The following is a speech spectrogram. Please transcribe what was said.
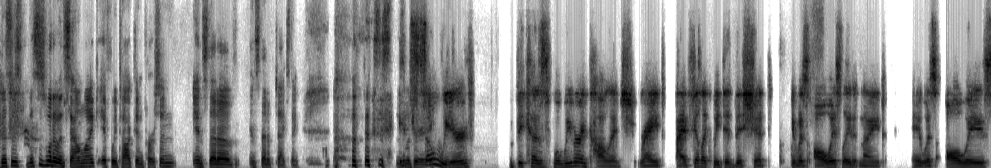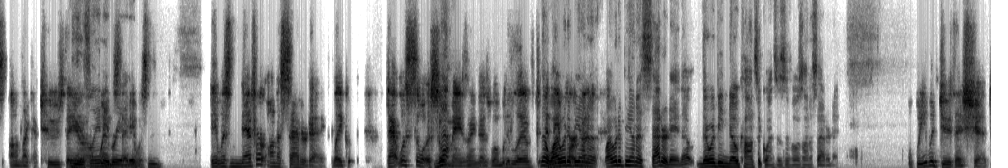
this is this is what it would sound like if we talked in person instead of instead of texting. this is, this it's so weird because when we were in college, right? I feel like we did this shit. It was always late at night. It was always on like a Tuesday Usually or a Wednesday. inebriated. It was it was never on a Saturday. Like that was so so No. amazing as when we lived No, why would it be on a why would it be on a Saturday? That there would be no consequences if it was on a Saturday. we would do this shit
